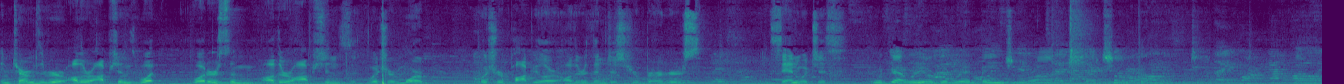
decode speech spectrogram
in terms of your other options, what what are some other options which are more which are popular other than just your burgers and sandwiches? we've got real good red beans and rice. That's something. Uh,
